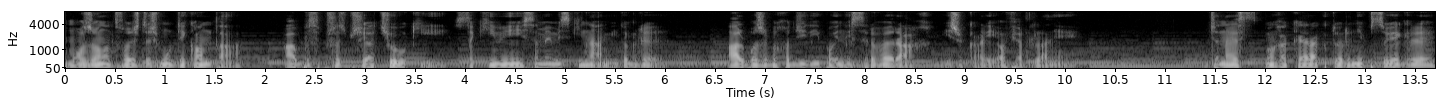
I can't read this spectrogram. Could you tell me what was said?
Może ona tworzyć też multikonta, albo zapraszać przyjaciółki z takimi samymi skinami do gry, albo żeby chodzili po innych serwerach i szukali ofiar dla niej. Jenna jest typem hakera, który nie psuje gry,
